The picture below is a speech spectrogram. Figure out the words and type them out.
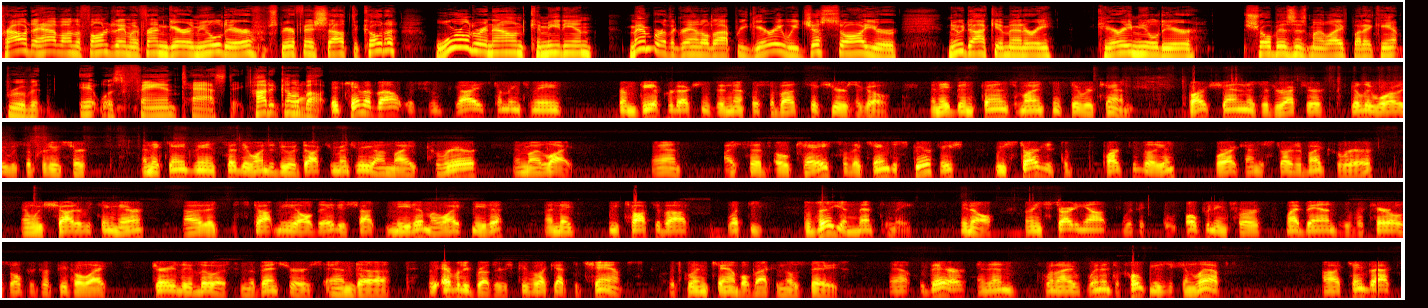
Proud to have on the phone today my friend Gary Mule Deer, Spearfish, South Dakota, world renowned comedian, member of the Grand Ole Opry. Gary, we just saw your new documentary, Gary Mule Deer, Showbiz is My Life, but I Can't Prove It. It was fantastic. How did it come Yeah. about? It came about with some guys coming to me from Via Productions in Memphis about six years ago, and they've been fans of mine since they were ten. Bart Shannon is the director, Billy Worley was the producer, and they came to me and said they wanted to do a documentary on my career and my life. And I said, okay. So they came to Spearfish. We started at the Park Pavilion, where I kind of started my career, and we shot everything there. Uh, they shot me all day. They shot Nita, my wife Nita, and they we talked about what the pavilion meant to me. You know, I mean, starting out with the opening for my band, the Vaqueros opened for people like Jerry Lee Lewis and the Ventures and uh, the Everly Brothers, people like that, the Champs with Glen Campbell back in those days. And there, and then when I went into folk music and left, uh, came back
